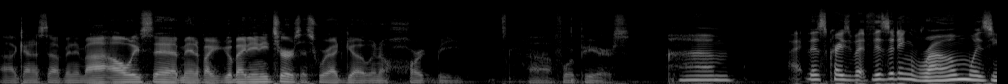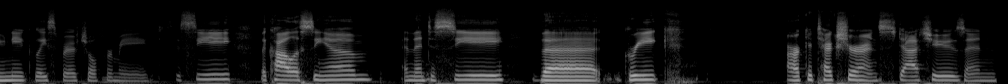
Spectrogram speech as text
uh, kind of stuff. And if I always said, man, if I could go back to any church, that's where I'd go in a heartbeat. Uh, Fort Pierce. Um, I- this is crazy, but visiting Rome was uniquely spiritual for me. To see the Colosseum and then to see the Greek architecture and statues and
